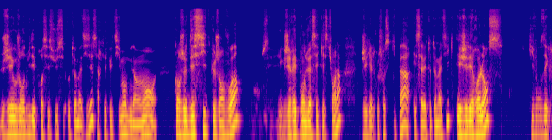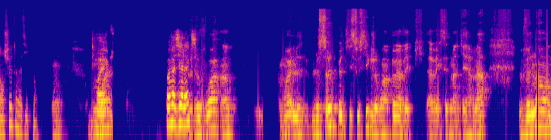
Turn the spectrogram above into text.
j'ai aujourd'hui des processus automatisés, c'est-à-dire qu'effectivement, au bout d'un moment, quand je décide que j'envoie, et que j'ai répondu à ces questions-là, j'ai quelque chose qui part et ça va être automatique. Et j'ai des relances qui vont se déclencher automatiquement. Mmh. Ouais. vas-y, Alex. Je vois un. Moi, le, seul petit souci que je vois un peu avec, avec cette matière-là, venant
